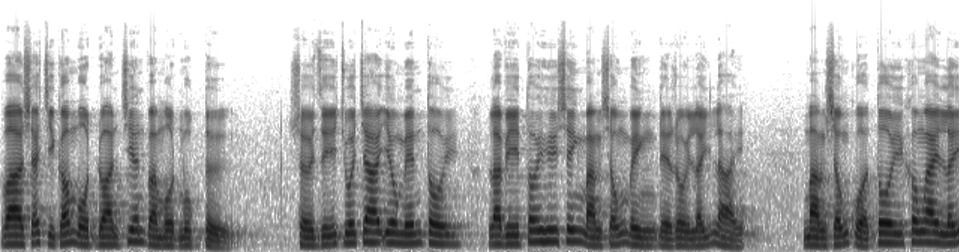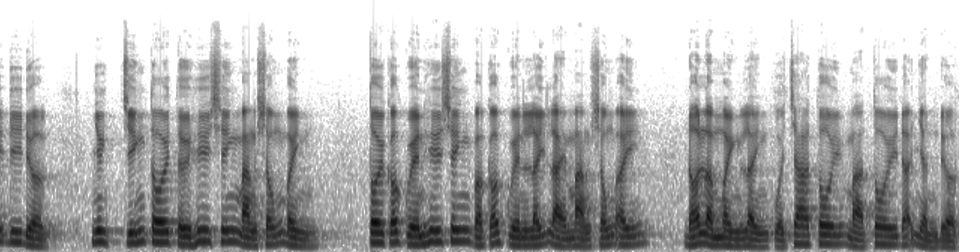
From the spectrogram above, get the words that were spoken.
và sẽ chỉ có một đoàn chiên và một mục tử. Sở dĩ Chúa Cha yêu mến tôi là vì tôi hy sinh mạng sống mình để rồi lấy lại. Mạng sống của tôi không ai lấy đi được, nhưng chính tôi tự hy sinh mạng sống mình. Tôi có quyền hy sinh và có quyền lấy lại mạng sống ấy. Đó là mệnh lệnh của cha tôi mà tôi đã nhận được.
